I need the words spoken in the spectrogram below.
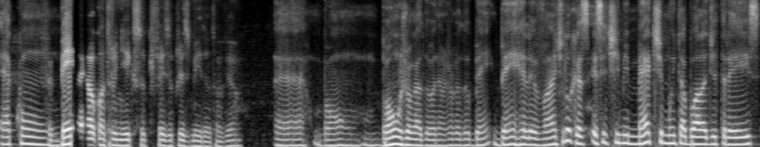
é com. Foi bem legal contra o Knicks o que fez o Chris Middleton, viu? É, bom, um bom jogador, né? Um jogador bem, bem relevante. Lucas, esse time mete muita bola de três.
